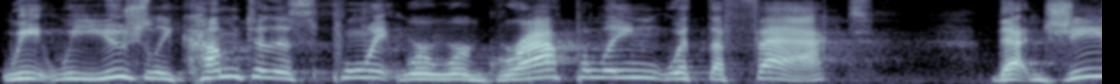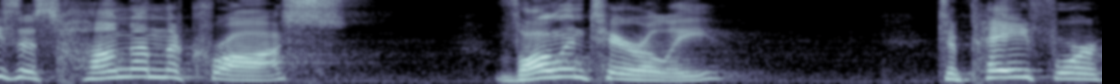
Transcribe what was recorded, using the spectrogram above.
we, we usually come to this point where we're grappling with the fact that Jesus hung on the cross voluntarily to pay for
